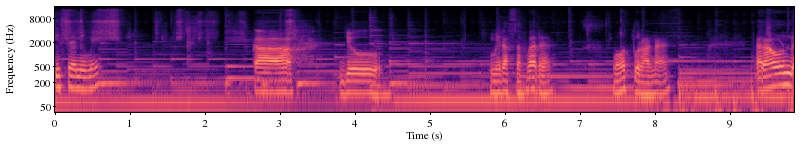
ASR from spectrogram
किस एनिमे का जो मेरा सफ़र है, बहुत पुराना है। अराउंड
